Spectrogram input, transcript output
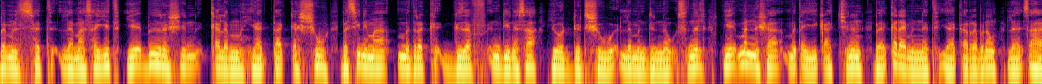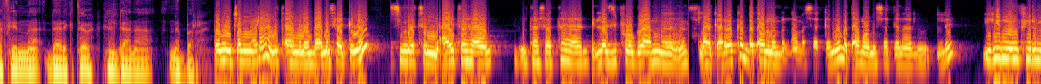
በምልሰት ለማሳየት የብዕርሽን ቀለም ያጣቀሽው በሲኔማ መድረክ ግዘፍ እንዲነሳ የወደድሽው ለምንድን ነው ስንል የመነሻ መጠይቃችንን በቀዳሚነት ያቀረብነው ለጸሐፌና ዳይሬክተር ሂልዳና ነበር። በመጀመሪያ በጣም ነው የማመሰግነው። ሲመትን አይተኸው ቦታ ሰተህን ለዚህ ፕሮግራም ስላቀረብከን በጣም ነው የምናመሰግነው። በጣም አመሰግናለሁ። ይህንን ፊልም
